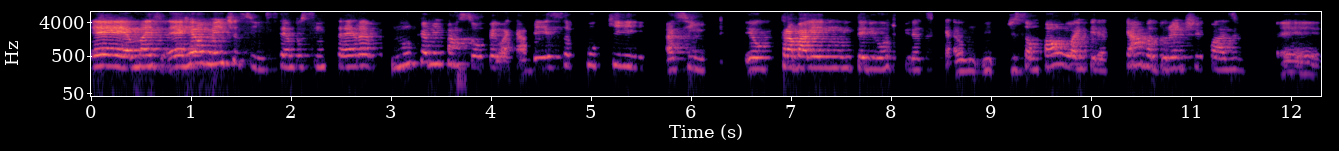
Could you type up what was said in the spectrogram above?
É, mas é realmente assim, sendo sincera, nunca me passou pela cabeça, porque, assim, eu trabalhei no interior de, de São Paulo, lá em Piracicaba, durante quase é,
